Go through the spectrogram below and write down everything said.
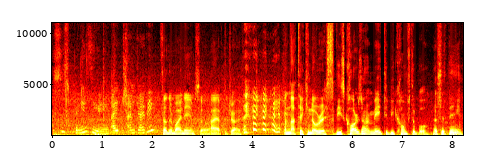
This is crazy. I, I'm driving? It's under my name, so I have to drive. I'm not taking no risks. These cars aren't made to be comfortable. That's the thing.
